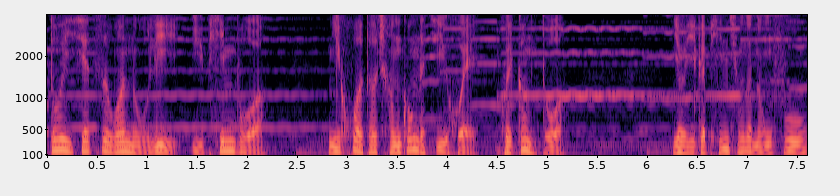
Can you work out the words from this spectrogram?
多一些自我努力与拼搏，你获得成功的机会会更多。有一个贫穷的农夫，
